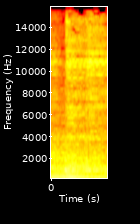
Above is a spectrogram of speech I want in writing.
Yeah.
